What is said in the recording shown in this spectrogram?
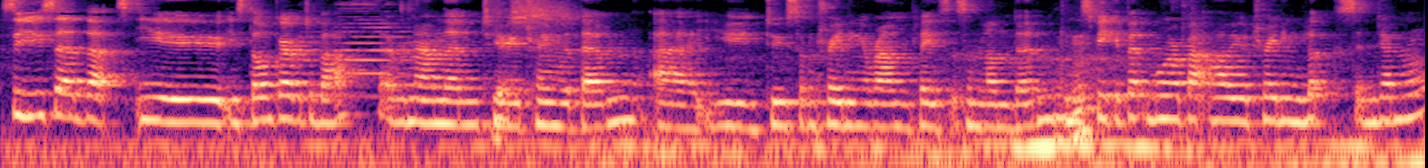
So you said that you you still go over to Bath every now and then to Yes. train with them. Uh, you do some training around places in London. Can you Mhm. speak a bit more about how your training looks in general?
